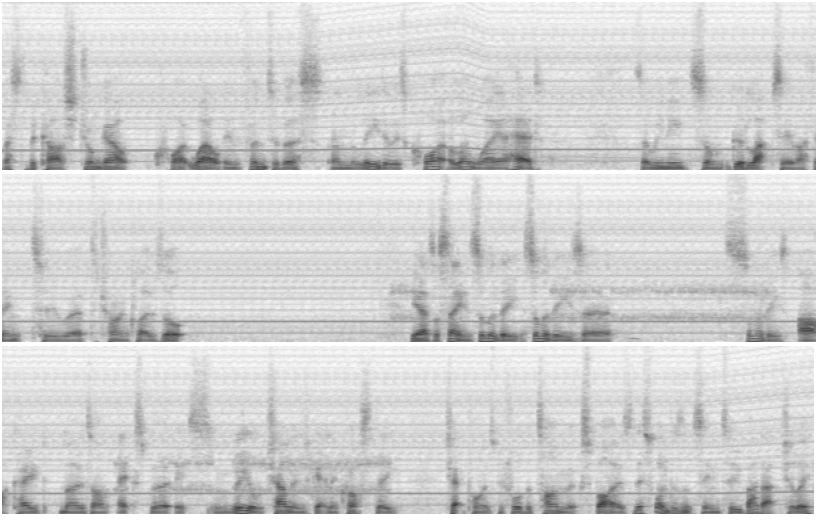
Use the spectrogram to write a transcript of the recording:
Rest of the car strung out quite well in front of us and the leader is quite a long way ahead so we need some good laps here I think to uh, to try and close up. Yeah as I was saying some of the some of these uh, some of these arcade modes on expert. It's a real challenge getting across the checkpoints before the timer expires. This one doesn't seem too bad actually.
